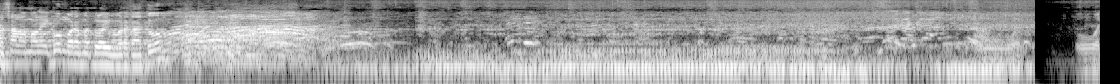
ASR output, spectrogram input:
Assalamualaikum warahmatullahi wabarakatuh. Oh.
